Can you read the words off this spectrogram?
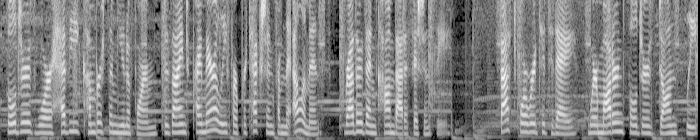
soldiers wore heavy, cumbersome uniforms designed primarily for protection from the elements rather than combat efficiency. Fast forward to today, where modern soldiers don sleek,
